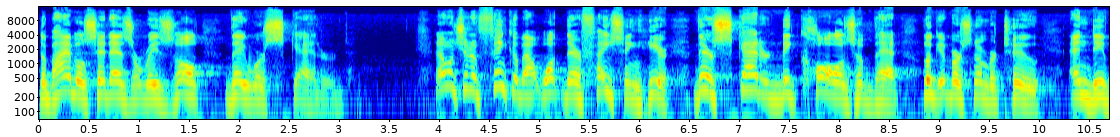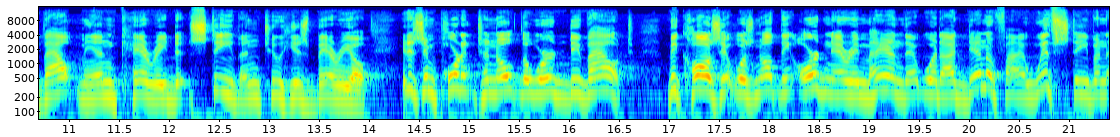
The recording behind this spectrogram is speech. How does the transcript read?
The Bible said as a result, they were scattered. And I want you to think about what they're facing here. They're scattered because of that. Look at verse number two. And devout men carried Stephen to his burial. It is important to note the word devout because it was not the ordinary man that would identify with Stephen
